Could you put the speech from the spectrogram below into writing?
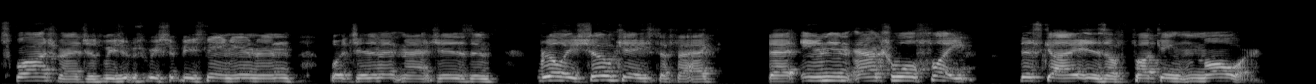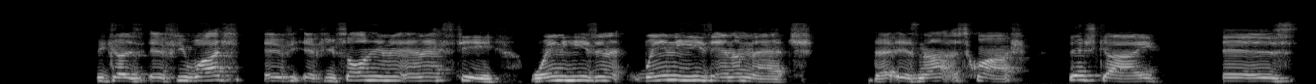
squash matches? We should we should be seeing him in legitimate matches and really showcase the fact that in an actual fight, this guy is a fucking mauler. Because if you watch, if if you saw him in NXT when he's in when he's in a match that is not a squash, this guy is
